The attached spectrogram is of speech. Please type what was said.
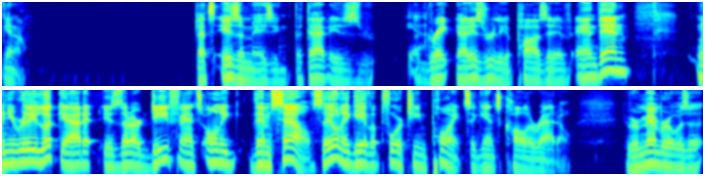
you know, that is is amazing, but that is Yeah. a great. That is really a positive. And then, when you really look at it, is that our defense only themselves they only gave up 14 points against Colorado. Remember, it was a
